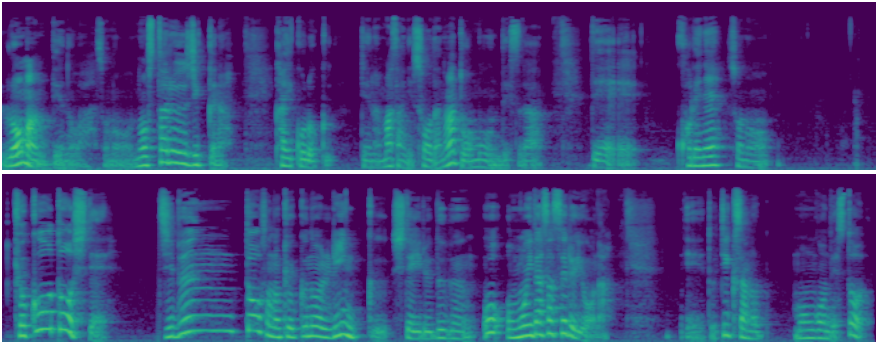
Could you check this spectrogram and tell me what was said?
ロマンっていうのはそのノスタルジックな回顧録っていうのはまさにそうだなと思うんですが、で、これね、その曲を通して自分とその曲のリンクしている部分を思い出させるような、えー、とティクさんの文言ですと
